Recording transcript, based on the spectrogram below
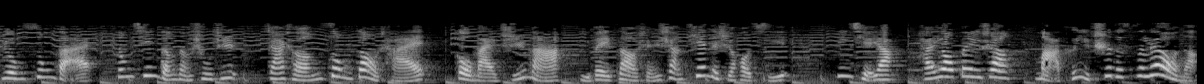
用松柏、冬青等等树枝扎成送灶柴，购买纸马，以备灶神上天的时候骑，并且呀还要备上马可以吃的饲料呢，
